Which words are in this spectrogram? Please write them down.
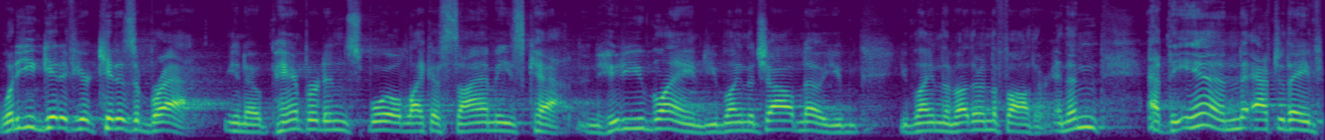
what do you get if your kid is a brat? You know, pampered and spoiled like a Siamese cat. And who do you blame? Do you blame the child? No, you, you blame the mother and the father. And then at the end, after they've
